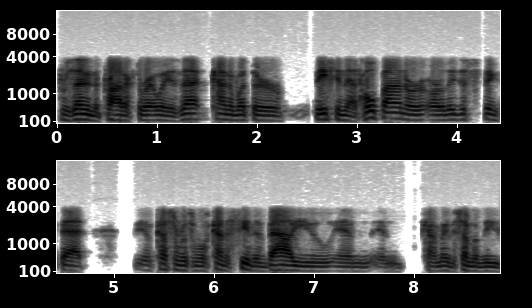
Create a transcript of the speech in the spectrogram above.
presenting the product the right way. Is that kind of what they're basing that hope on, or or they just think that you know customers will kind of see the value in in kind of maybe some of these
